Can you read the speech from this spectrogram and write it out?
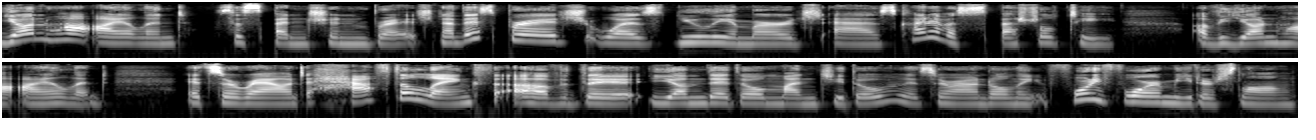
Yeonhwa Island Suspension Bridge. Now, this bridge was newly emerged as kind of a specialty of Yeonhwa Island. It's around half the length of the Yeondaedo Manjido. It's around only 44 meters long.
